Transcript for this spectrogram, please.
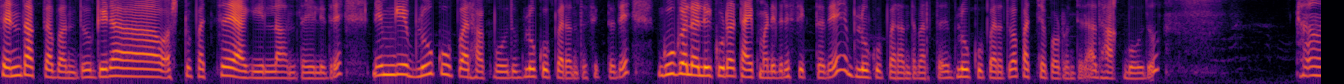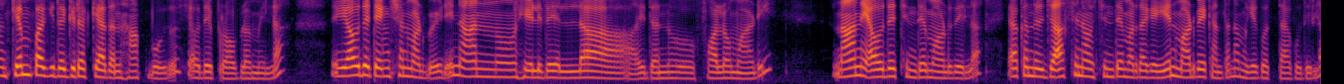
ಸೆಣ್ದಾಗ್ತಾ ಬಂತು ಗಿಡ ಅಷ್ಟು ಪಚ್ಚೆಯಾಗಿಲ್ಲ ಅಂತ ಹೇಳಿದರೆ ನಿಮಗೆ ಬ್ಲೂ ಕೂಪರ್ ಹಾಕ್ಬೋದು, ಬ್ಲೂ ಕೂಪರ್ ಅಂತ ಸಿಗ್ತದೆ. ಗೂಗಲಲ್ಲಿ ಕೂಡ ಟೈಪ್ ಮಾಡಿದರೆ ಸಿಗ್ತದೆ, ಬ್ಲೂ ಕೂಪರ್ ಅಂತ ಬರ್ತದೆ, ಬ್ಲೂ ಕೂಪರ್ ಅಥವಾ ಪಚ್ಚೆ ಪೌಡ್ರ್ ಅಂತೇಳಿ ಅದು ಹಾಕ್ಬೋದು. ಕೆಂಪಾಗಿದ್ದ ಗಿಡಕ್ಕೆ ಅದನ್ನು ಹಾಕ್ಬೋದು, ಯಾವುದೇ ಪ್ರಾಬ್ಲಮ್ ಇಲ್ಲ. ಯಾವುದೇ ಟೆನ್ಷನ್ ಮಾಡಬೇಡಿ, ನಾನು ಹೇಳಿದ ಎಲ್ಲ ಇದನ್ನು ಫಾಲೋ ಮಾಡಿ ನಾನು ಯಾವುದೇ ಚಿಂತೆ ಮಾಡೋದಿಲ್ಲ ಯಾಕಂದರೆ ಜಾಸ್ತಿ ನಾವು ಚಿಂತೆ ಮಾಡಿದಾಗ ಏನು ಮಾಡಬೇಕಂತ ನಮಗೆ ಗೊತ್ತಾಗೋದಿಲ್ಲ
